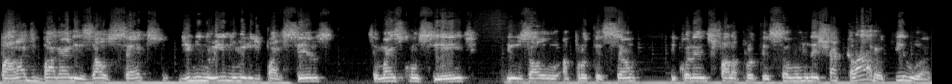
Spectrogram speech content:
parar de banalizar o sexo, diminuir o número de parceiros, ser mais consciente e usar o, a proteção. E quando a gente fala proteção, vamos deixar claro aqui, Luan,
